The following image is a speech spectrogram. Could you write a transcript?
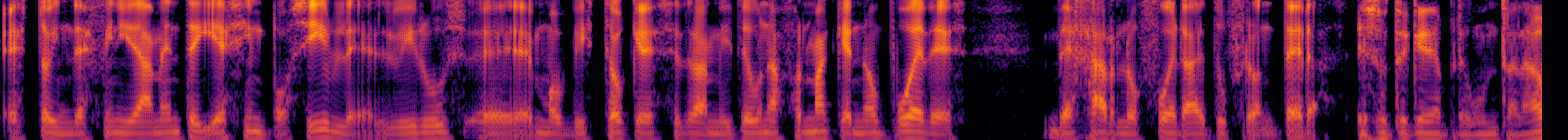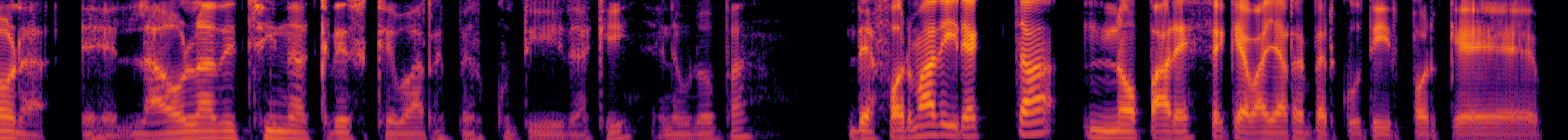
esto indefinidamente y es imposible. El virus eh, hemos visto que se transmite de una forma que no puedes dejarlo fuera de tus fronteras. Eso te quería preguntar ahora. Eh, ¿La ola de China crees que va a repercutir aquí, en Europa? De forma directa no parece que vaya a repercutir, porque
